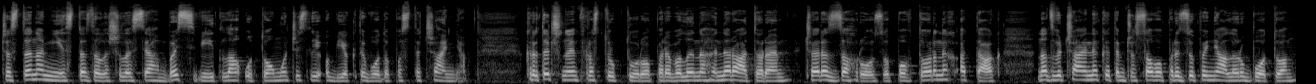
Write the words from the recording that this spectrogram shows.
Частина міста залишилася без світла, у тому числі об'єкти водопостачання. Критичну інфраструктуру перевели на генератори. Через загрозу повторних атак надзвичайники тимчасово призупиняли роботу.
